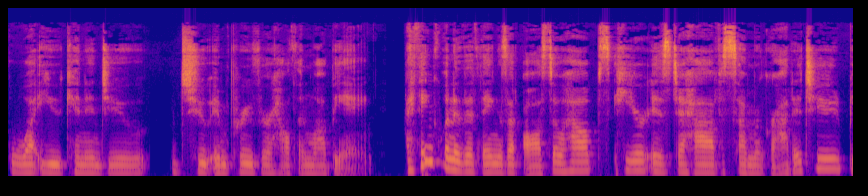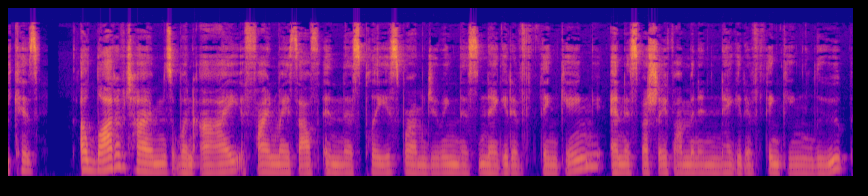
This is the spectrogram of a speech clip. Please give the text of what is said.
what you can do to improve your health and well being. I think one of the things that also helps here is to have some gratitude because a lot of times when I find myself in this place where I'm doing this negative thinking, and especially if I'm in a negative thinking loop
